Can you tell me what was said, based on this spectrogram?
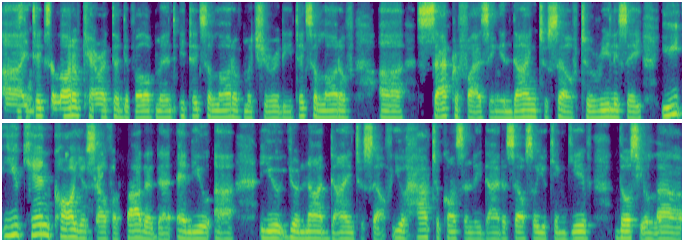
uh, it takes a lot of character development. It takes a lot of maturity. It takes a lot of uh, sacrificing and dying to self to really say you you can call yourself a father that and you uh you you're not dying to self. You have to constantly die to self so you can give those you love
